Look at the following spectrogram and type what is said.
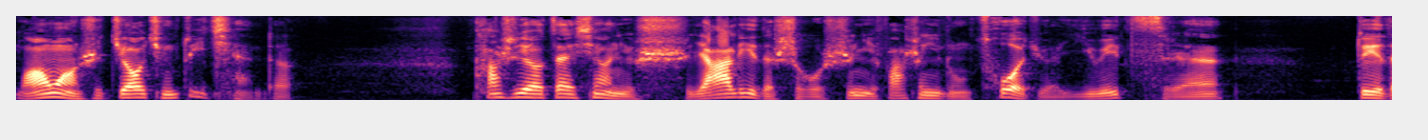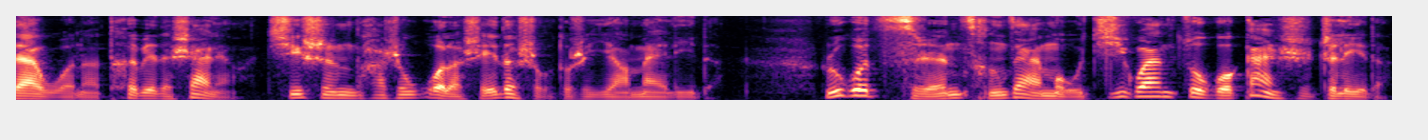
往往是交情最浅的。他是要在向你使压力的时候，使你发生一种错觉，以为此人。对待我呢特别的善良，其实呢他是握了谁的手都是一样卖力的。如果此人曾在某机关做过干事之类的，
